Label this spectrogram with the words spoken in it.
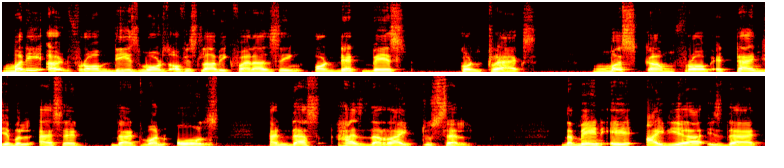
Money earned from these modes of Islamic financing or debt based contracts must come from a tangible asset that one owns and thus has the right to sell. The main idea is that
